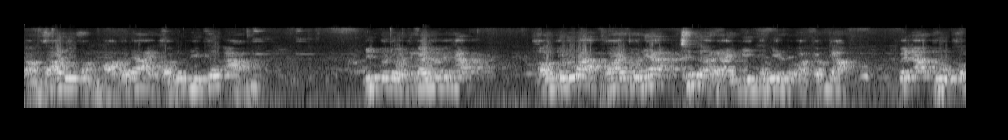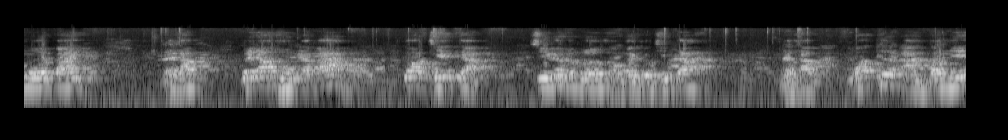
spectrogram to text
ฝั่งซ้ายหรือฝั่งขวาก็ได้ เขาจะมีเครื่องอ่าน มีประโยชน์ยังไงรู้ไหมครับ เขาจะรู้ว่าควายตัวนี้ชื่ออะไรมีทะเบียนประวัติกำกับ เวลาถูกขโมยไปนะครับ เวลาถูกแอบอ้างก็เช็คจากซีเรียลนัมเบอร์ของไมโครชิปได้ นะครับ เพราะเครื่องอ่านตอนนี้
